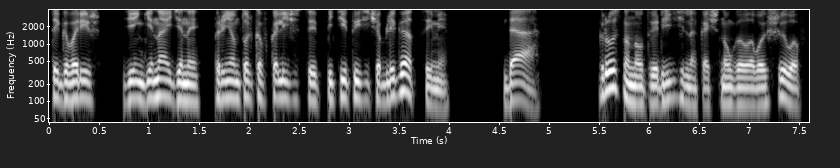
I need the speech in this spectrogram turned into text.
Ты говоришь, деньги найдены, при нем только в количестве пяти тысяч облигациями. Да. Грустно, но утвердительно качнул головой Шилов.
